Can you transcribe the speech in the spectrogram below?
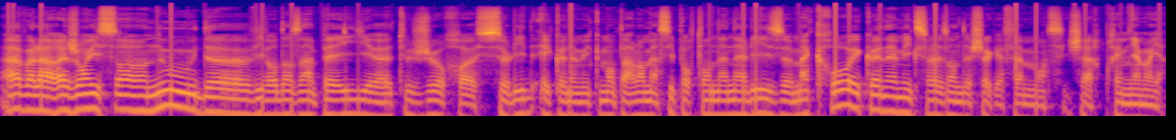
Ah voilà, réjouissons-nous de vivre dans un pays euh, toujours euh, solide économiquement parlant. Merci pour ton analyse macroéconomique sur les ondes de choc FM, mon cher Prem Niamoya.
